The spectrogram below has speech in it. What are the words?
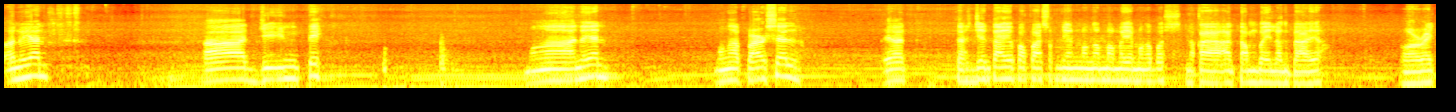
Ano yan? Ah, GNT. Mga ano yan? Mga parcel. Ayan. Tapos dyan tayo papasok niyan mga mamaya mga boss. Nakaantambay lang tayo. Alright.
